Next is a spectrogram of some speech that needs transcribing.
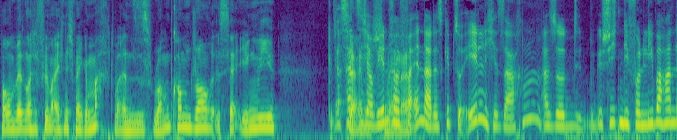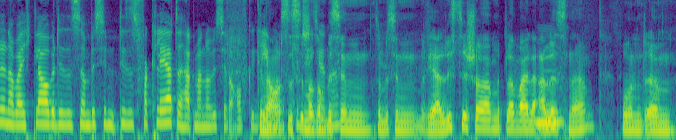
warum werden solche Filme eigentlich nicht mehr gemacht? Weil dieses Rom-Com-Genre ist ja irgendwie. Das hat ja sich auf jeden mehr, Fall ne? verändert. Es gibt so ähnliche Sachen, also die Geschichten, die von Liebe handeln, aber ich glaube, dieses so ein bisschen, dieses Verklärte hat man noch ein bisschen aufgegeben. Genau, es ist immer so ein ne? bisschen, so ein bisschen realistischer mittlerweile Mhm. alles, ne? Und ähm,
